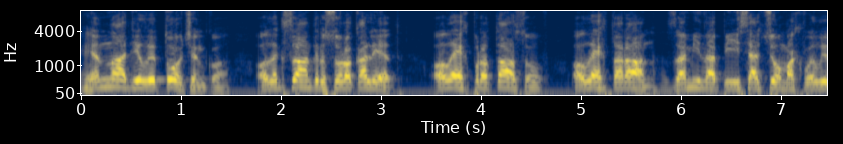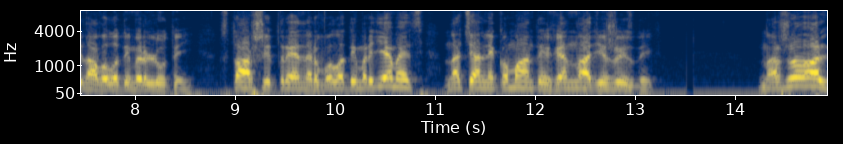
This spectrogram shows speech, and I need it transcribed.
Геннадій Литовченко. Олександр Сорокалет. Олег Протасов. Олег Таран. Заміна 57 хвилина Володимир Лютий. Старший тренер Володимир Ємець. Начальник команди Геннадій Жиздик. На жаль,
